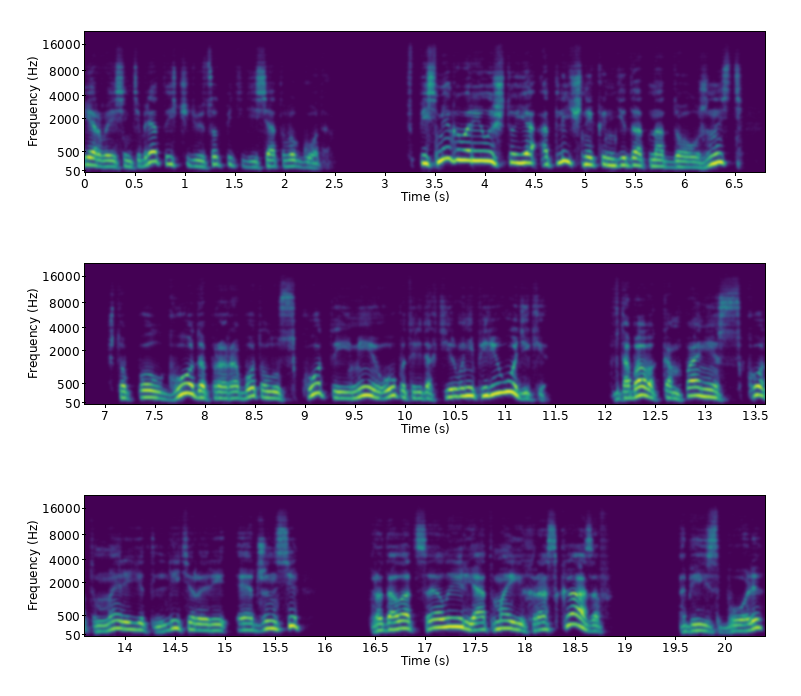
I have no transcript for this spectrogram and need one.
1 сентября 1950 года. В письме говорилось, что я отличный кандидат на должность, что полгода проработал у Скотта и имею опыт редактирования периодики. Вдобавок компания Scott Meredith Literary Agency продала целый ряд моих рассказов о бейсболе,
